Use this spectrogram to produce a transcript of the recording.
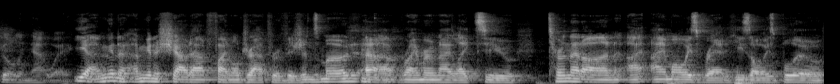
building that way. Yeah, I'm gonna I'm gonna shout out Final Draft revisions mode. Uh, Rhymer and I like to turn that on. I, I'm always red, he's always blue,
